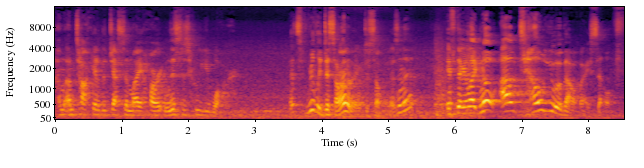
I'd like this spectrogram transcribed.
I'm, I'm talking to the Jess in my heart, and this is who you are. That's really dishonoring to someone, isn't it? If they're like, no, I'll tell you about myself.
